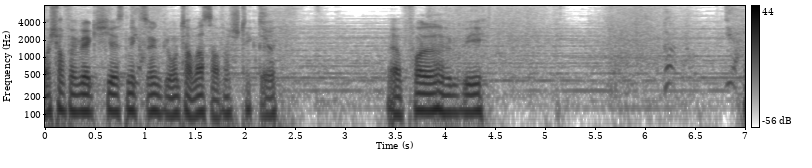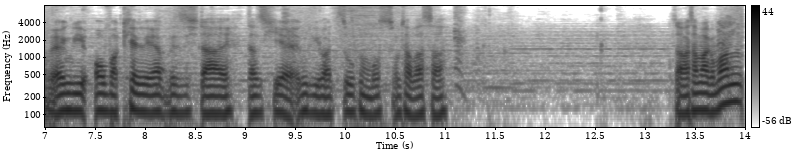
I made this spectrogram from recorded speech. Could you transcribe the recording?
Boah, ich hoffe wirklich, hier ist nichts irgendwie unter Wasser versteckt. ey. Ja, voll irgendwie. Aber irgendwie Overkill, ja, bis ich da, dass ich hier irgendwie was suchen muss unter Wasser. So, was haben wir gewonnen?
